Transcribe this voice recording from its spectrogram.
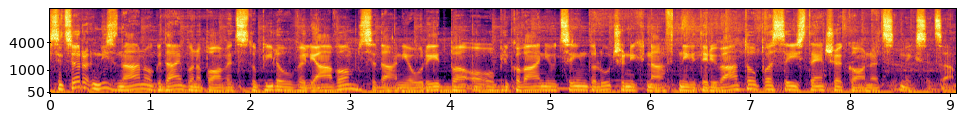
Sicer ni znano, kdaj bo napoved stopila v veljavo, sedanja uredba o oblikovanju cen določenih naftnih derivatov pa se izteče konec meseca.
